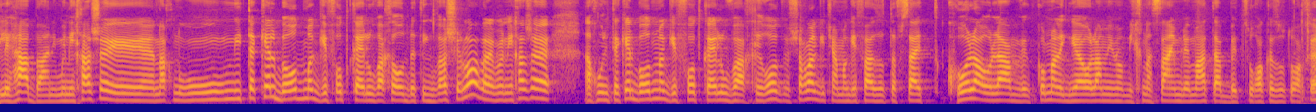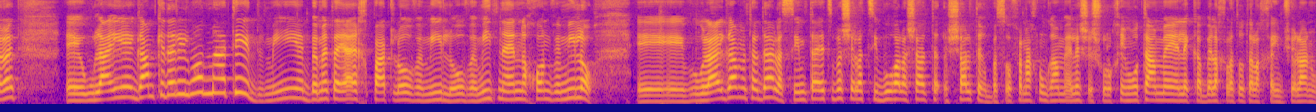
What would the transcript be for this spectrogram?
להבא, אני מניחה שאנחנו ניתקל בעוד מגפות כאלו ואחרות, בתקווה שלא, אבל אני מניחה שאנחנו ניתקל בעוד מגפות כאלו ואחרות, ואפשר להגיד שהמגפה הזאת תפסה את כל העולם ואת כל מנהיגי העולם עם המכנסיים למטה בצורה כזאת או אחרת. אה, אולי גם כדי ללמוד מהעתיד, מי באמת היה אכפת לו ומי לא, ומי התנהל נכון ומי לא. אה, ואולי גם, אתה יודע, לשים את האצבע של הציבור על השלטר. בסוף אנחנו גם אלה ששולחים אותם אה, לקבל החלטות על החיים שלנו.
